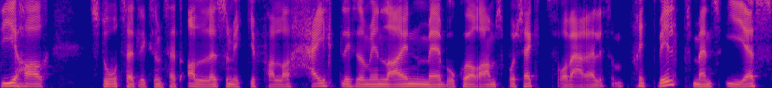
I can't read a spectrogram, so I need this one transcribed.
De har stort sett liksom sett alle som ikke faller helt liksom in line med Boko Harams prosjekt for å være liksom fritt vilt, mens IS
